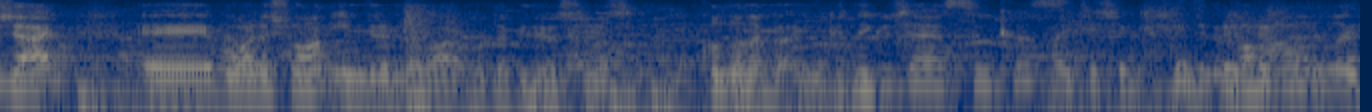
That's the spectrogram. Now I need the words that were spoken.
jel. Ee, bu arada şu an indirim de var burada biliyorsunuz. Kullanabilir. Ne güzelsin kız. Ay teşekkür ederim. Vallahi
